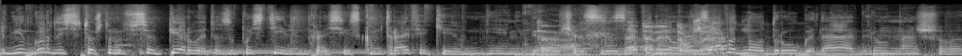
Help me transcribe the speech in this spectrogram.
предмет гордости то, что мы все первое это запустили на российском трафике. Я не беру да. сейчас западного, это, это уже... западного друга, да, а беру нашего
